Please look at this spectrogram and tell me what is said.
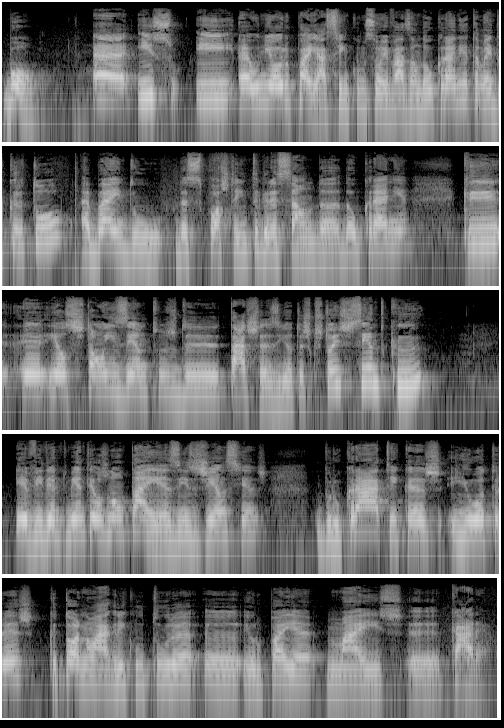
Bom, Uh, isso e a União Europeia, assim que começou a invasão da Ucrânia, também decretou, a bem do, da suposta integração da, da Ucrânia, que uh, eles estão isentos de taxas e outras questões, sendo que, evidentemente, eles não têm as exigências burocráticas e outras que tornam a agricultura uh, europeia mais cara.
